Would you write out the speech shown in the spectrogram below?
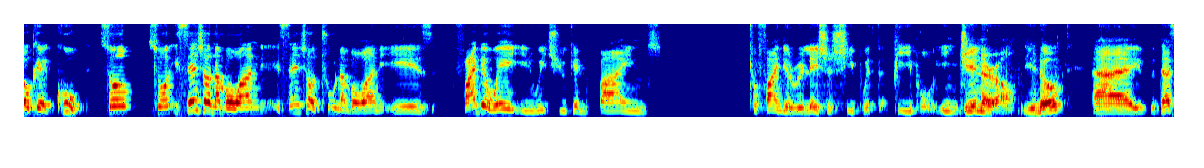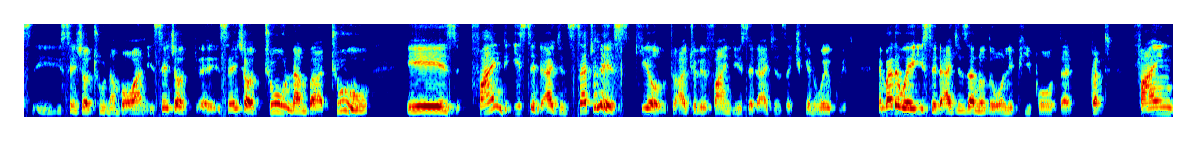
Okay, cool. So so essential number one, essential two number one is find a way in which you can find to find a relationship with people in general you know? Uh, that's essential two number one. Essential uh, essential two number two is find estate agents. It's actually a skill to actually find estate agents that you can work with. And by the way estate agents are not the only people that but find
